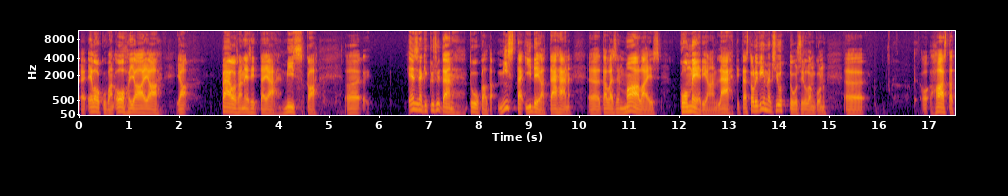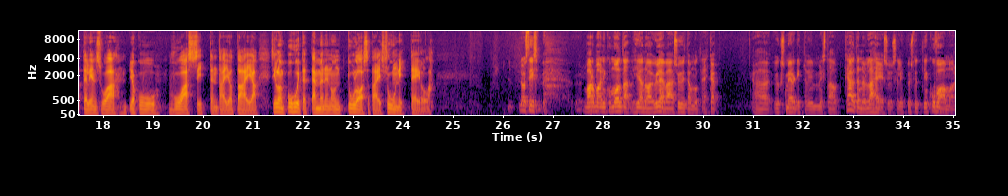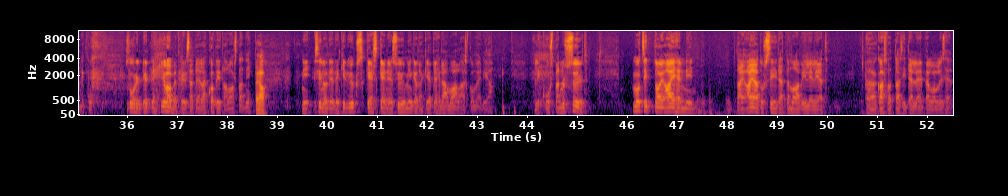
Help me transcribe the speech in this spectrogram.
ö, elokuvan ohjaaja ja pääosan esittäjä Miska. Ensinnäkin kysytään Tuukalta, mistä idea tähän ö, tällaisen maalaiskomediaan lähti? Tästä oli viimeksi juttu silloin, kun ö, haastattelin sua joku vuosi sitten tai jotain, ja silloin puhuit, että tämmöinen on tulossa tai suunnitteilla. No siis varmaan niin kuin monta hienoa ylevää syytä, mutta ehkä yksi merkittävimmistä on käytännön läheisyys. Eli pystyttiin kuvaamaan niin kuin suurin piirtein kilometrin säteellä kotitalosta, niin, Joo. niin siinä on tietenkin yksi keskeinen syy, minkä takia tehdään maalaiskomedia. Eli kustannussyyt. Mutta sitten toi aihe, niin, tai ajatus siitä, että maanviljelijät ää, kasvattaisi itselleen pellollisen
